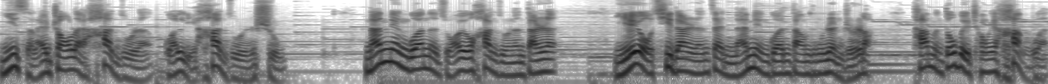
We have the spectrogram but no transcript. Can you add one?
以此来招徕汉族人管理汉族人事务。南面官呢，主要由汉族人担任，也有契丹人在南面官当中任职的。他们都被称为汉官，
